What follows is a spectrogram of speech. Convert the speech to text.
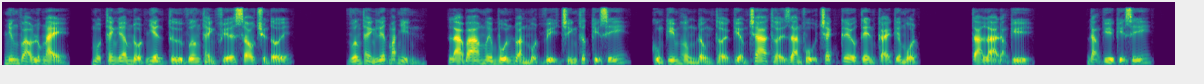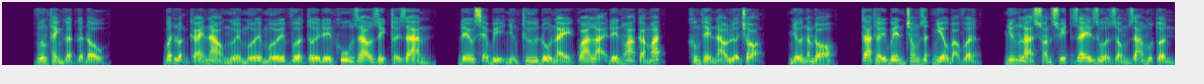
nhưng vào lúc này, một thanh em đột nhiên từ vương thành phía sau chuyển tới. Vương thành liếc mắt nhìn, là ba mươi bốn đoàn một vị chính thức kỵ sĩ, cùng kim hồng đồng thời kiểm tra thời gian phụ trách kêu tên cái kia một. Ta là đặng kỳ. Đặng kỳ kỵ sĩ. Vương thành gật gật đầu. Bất luận cái nào người mới mới vừa tới đến khu giao dịch thời gian, đều sẽ bị những thứ đồ này qua lại đến hoa cả mắt, không thể nào lựa chọn. Nhớ năm đó, ta thấy bên trong rất nhiều bảo vật, nhưng là xoắn suýt dây rủa dòng dã một tuần,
